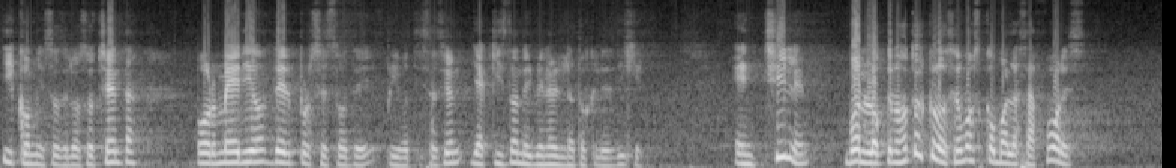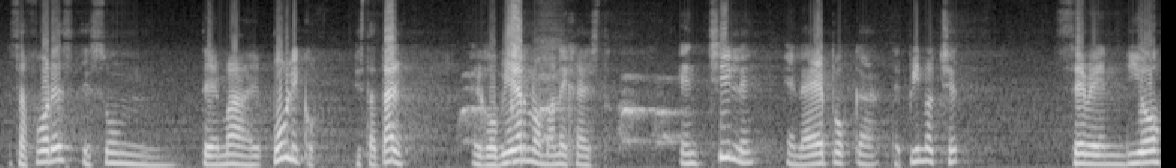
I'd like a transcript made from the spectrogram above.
y comienzos de los 80 por medio del proceso de privatización. Y aquí es donde viene el dato que les dije. En Chile, bueno, lo que nosotros conocemos como las AFORES. Las AFORES es un tema público, estatal. El gobierno maneja esto. En Chile, en la época de Pinochet, se vendió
